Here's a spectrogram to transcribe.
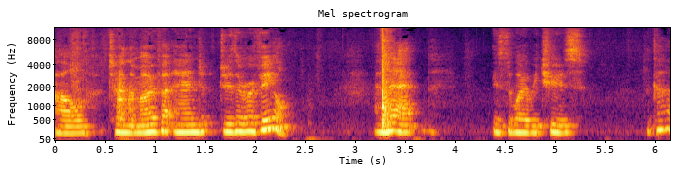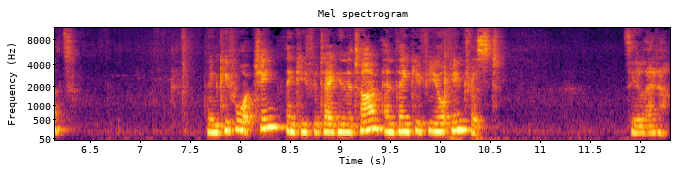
I'll turn them over and do the reveal. And that is the way we choose the cards. Thank you for watching. Thank you for taking the time and thank you for your interest. See you later.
